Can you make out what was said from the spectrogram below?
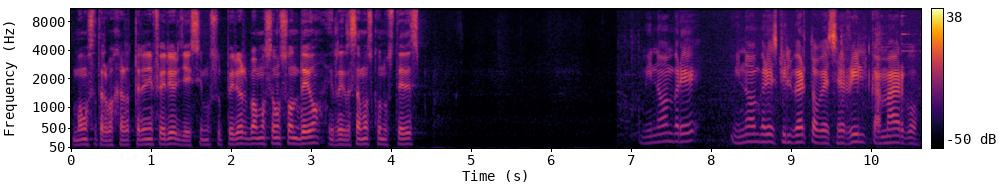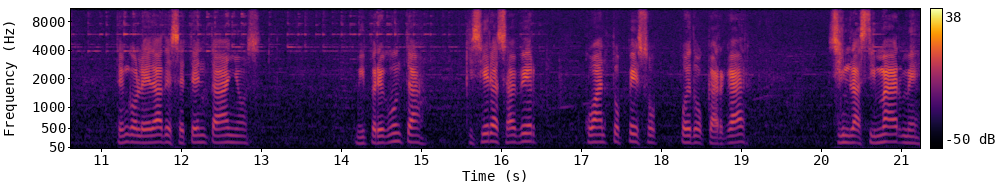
vamos a trabajar tren inferior, ya hicimos superior, vamos a un sondeo y regresamos con ustedes. Mi nombre mi nombre es Gilberto Becerril Camargo. Tengo la edad de 70 años. Mi pregunta, quisiera saber cuánto peso puedo cargar sin lastimarme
